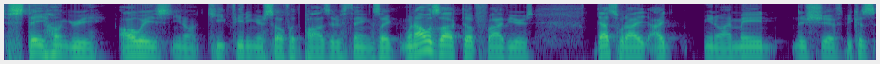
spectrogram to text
Just stay hungry. Always, you know, keep feeding yourself with positive things. Like when I was locked up for five years, that's what I I you know I made the shift because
